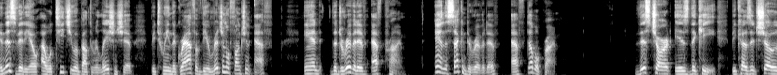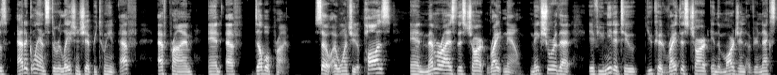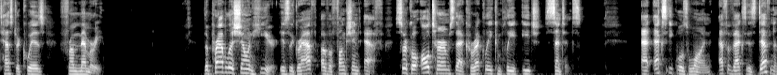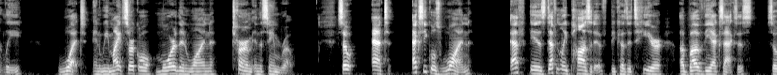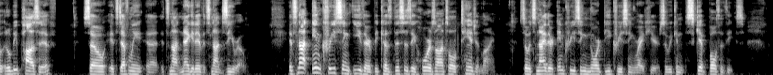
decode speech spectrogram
In this video, I will teach you about the relationship between the graph of the original function f and the derivative f prime, and the second derivative f double prime. This chart is the key because it shows at a glance the relationship between f, f prime, and f double prime. So I want you to pause and memorize this chart right now. Make sure that if you needed to, you could write this chart in the margin of your next test or quiz from memory. The parabola shown here is the graph of a function f. Circle all terms that correctly complete each sentence. At x equals 1, f of x is definitely what? And we might circle more than one term in the same row. So at x equals 1, f is definitely positive because it's here above the x-axis. So it'll be positive. So it's definitely, uh, it's not negative, it's not zero. It's not increasing either because this is a horizontal tangent line. So it's neither increasing nor decreasing right here. So we can skip both of these.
